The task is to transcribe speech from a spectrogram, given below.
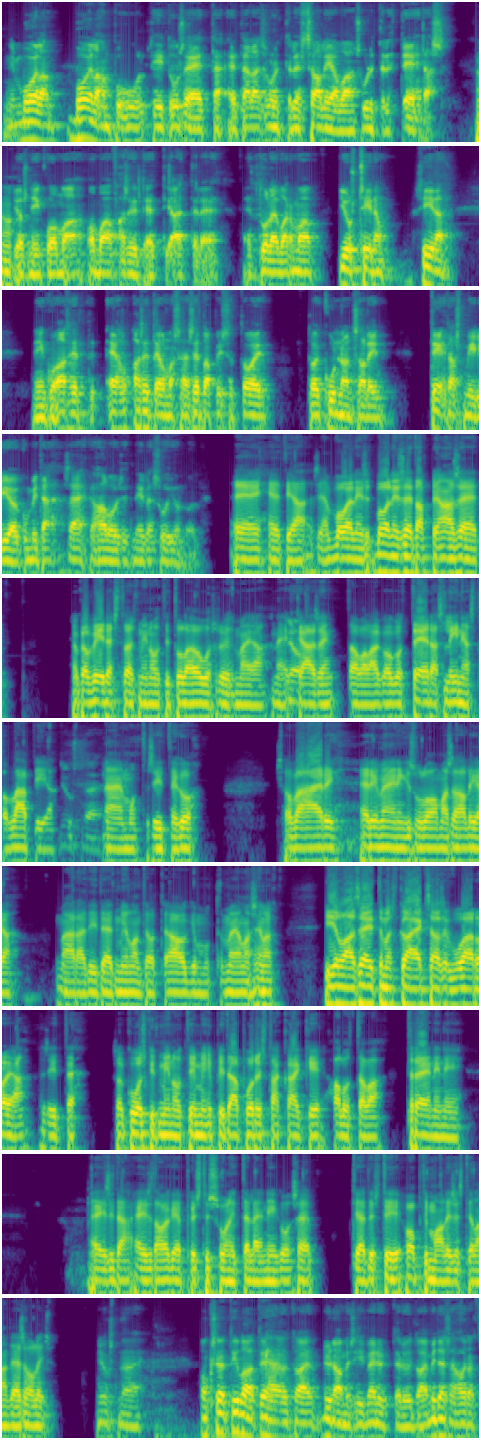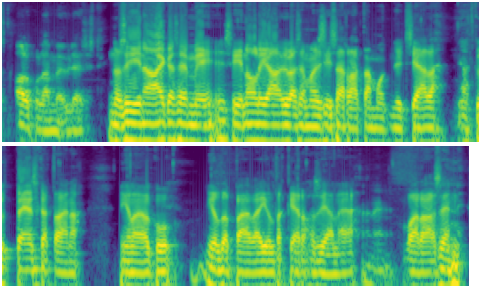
Niin Boilan, Boilahan puhuu siitä usein, että, että älä suunnittele salia, vaan suunnittele tehdas, No. jos niin kuin omaa, omaa fasiliteettia ajattelee. Että tulee varmaan just siinä, siinä niin kuin aset, asetelmassa ja setupissa toi, toi kunnan salin tehdasmiljö, kuin mitä sä ehkä haluaisit niille sujunnoille. Ei, et ja sen Boilin, Boilin setuppihan on se, että joka 15 minuuttia tulee uusi ryhmä ja ne Joo. käy sen tavallaan koko tehdaslinjaston läpi ja Just näin. näin, mutta sitten kun se on vähän eri, eri meininki, sulla on oma sali ja määrät itse, että milloin te olette auki, mutta meillä on siinä illalla 7-8 se vuoro ja sitten se on 60 minuuttia, mihin pitää puristaa kaikki haluttava treeni, niin ei sitä, ei sitä oikein pysty suunnittelemaan niin kuin se tietysti optimaalisessa tilanteessa olisi. Just näin. Onko siellä tilaa tehdä jotain dynaamisia venyttelyä tai miten sä hoidat alkulämmön yleisesti? No siinä aikaisemmin, siinä oli ihan hyvä semmoinen sisärata, mutta nyt siellä jotkut penskat aina, niillä on joku iltapäivä, iltakerho siellä ja ne varaa sen.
